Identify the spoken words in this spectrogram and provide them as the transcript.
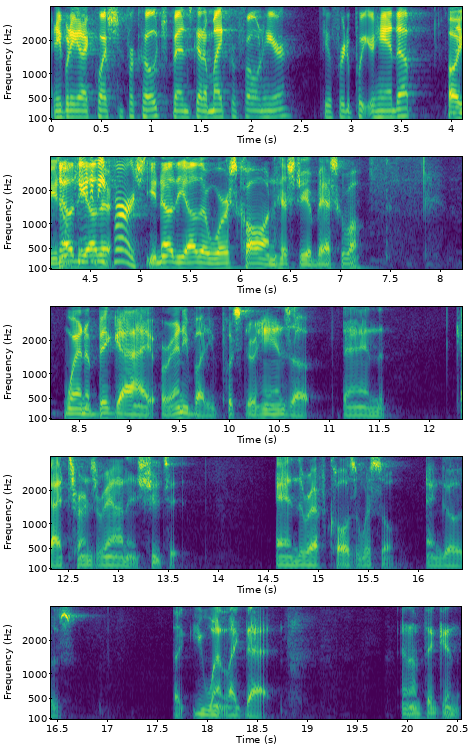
Anybody got a question for Coach? Ben's got a microphone here. Feel free to put your hand up. Oh, you know okay the other first. You know the other worst call in the history of basketball when a big guy or anybody puts their hands up and the guy turns around and shoots it, and the ref calls a whistle and goes, like you went like that, and I'm thinking,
